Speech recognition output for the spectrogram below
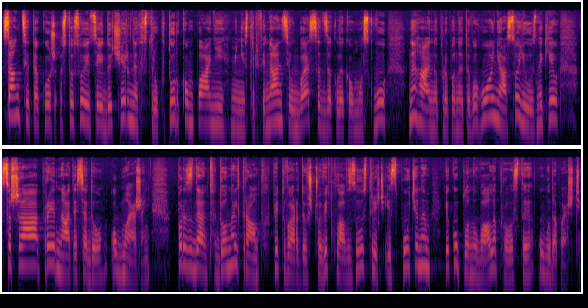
Санкції також стосуються і дочірних структур компаній. Міністр фінансів Бесед закликав Москву негайно припинити вогонь, а союзників США приєднатися до обмежень. Президент Дональд Трамп підтвердив, що відклав зустріч із Путіним, яку планували провести у Будапешті.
